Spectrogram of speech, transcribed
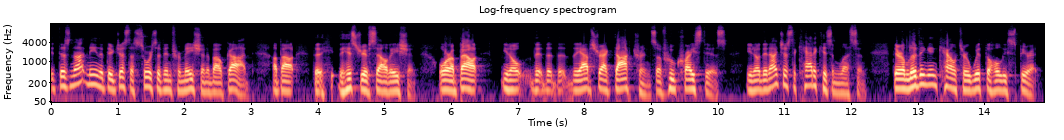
it does not mean that they're just a source of information about God, about the, the history of salvation, or about you know, the, the, the, the abstract doctrines of who Christ is. You know, they're not just a catechism lesson. They're a living encounter with the Holy Spirit.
